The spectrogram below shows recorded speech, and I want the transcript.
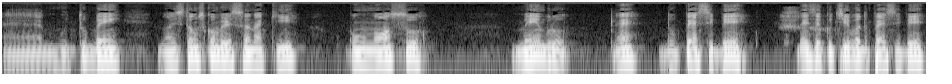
É, muito bem. Nós estamos conversando aqui com o nosso membro né, do PSB, da executiva do PSB,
